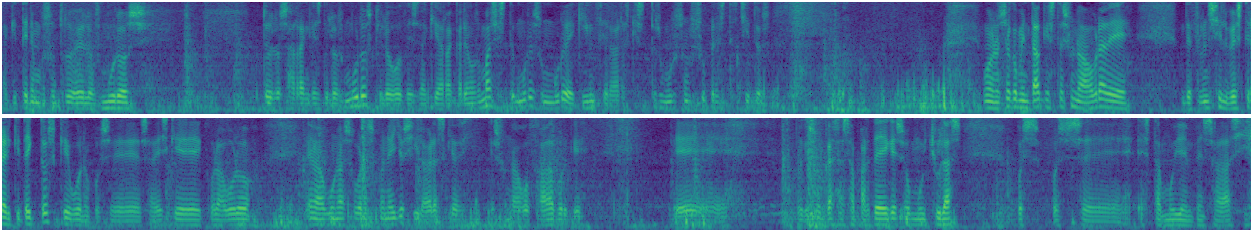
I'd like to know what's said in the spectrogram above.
Aquí tenemos otro de los muros, otro de los arranques de los muros, que luego desde aquí arrancaremos más. Este muro es un muro de 15, la verdad es que estos muros son súper estrechitos. Bueno, os he comentado que esta es una obra de, de Fran Silvestre Arquitectos, que bueno, pues eh, sabéis que colaboro en algunas obras con ellos y la verdad es que es una gozada porque eh, porque son casas, aparte de que son muy chulas, pues, pues eh, están muy bien pensadas y,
